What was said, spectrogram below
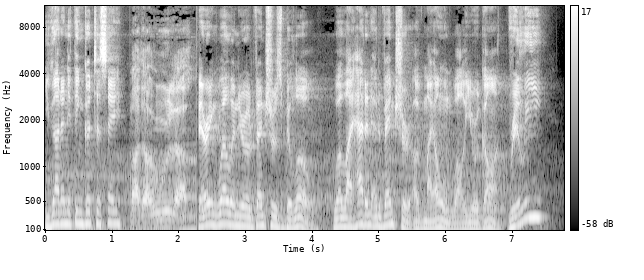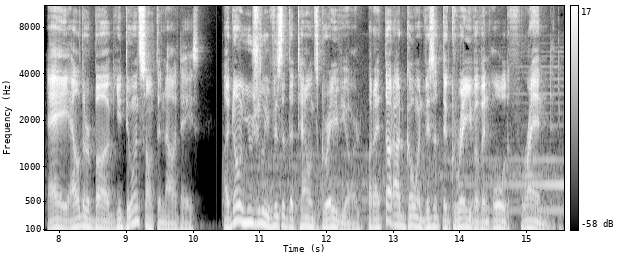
You got anything good to say? Madahula. Faring well in your adventures below. Well, I had an adventure of my own while you were gone. Really? Hey, Elder Bug, you doing something nowadays? I don't usually visit the town's graveyard, but I thought I'd go and visit the grave of an old friend.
